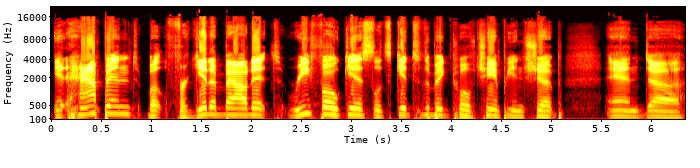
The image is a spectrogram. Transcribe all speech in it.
It happened, but forget about it. Refocus. Let's get to the Big 12 championship and uh,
